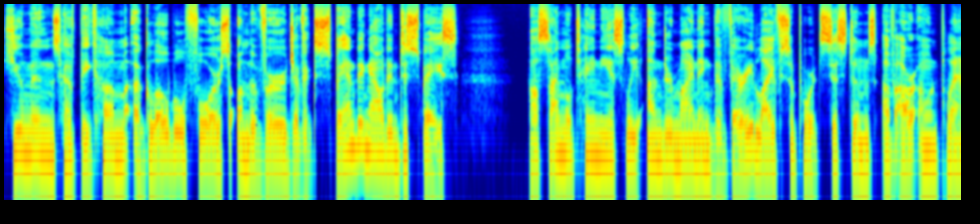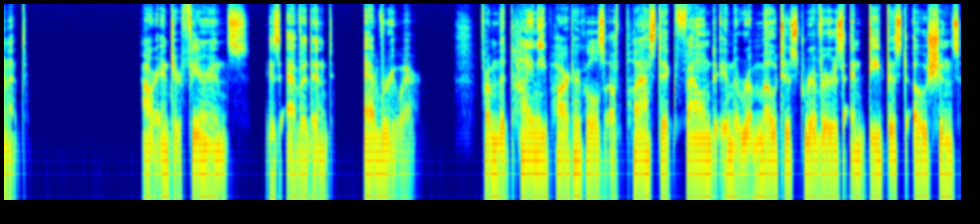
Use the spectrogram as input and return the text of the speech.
humans have become a global force on the verge of expanding out into space while simultaneously undermining the very life support systems of our own planet. Our interference is evident everywhere from the tiny particles of plastic found in the remotest rivers and deepest oceans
